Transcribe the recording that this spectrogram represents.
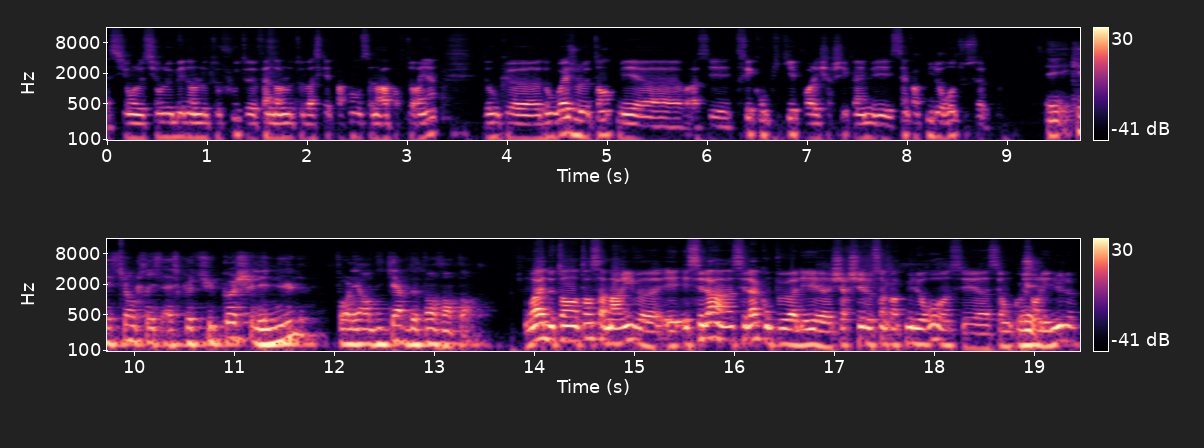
si, on, si on le met dans le loto-foot, enfin dans le loto-basket, par contre, ça ne rapporte rien. Donc, donc ouais, je le tente, mais voilà, c'est très compliqué pour aller chercher quand même les 50 000 euros tout seul. Et question, Chris, est-ce que tu coches les nuls pour les handicaps de temps en temps? Ouais, de temps en temps, ça m'arrive. Et, c'est là, hein, c'est là qu'on peut aller chercher le 50 000 euros. Hein, c'est en cochant les nuls.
